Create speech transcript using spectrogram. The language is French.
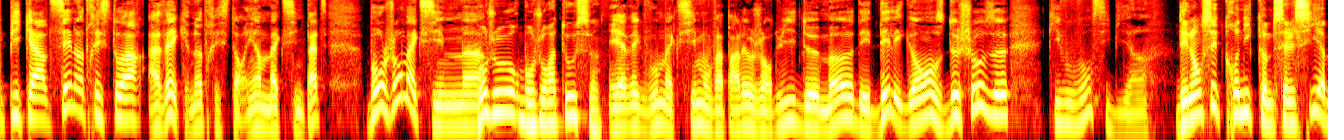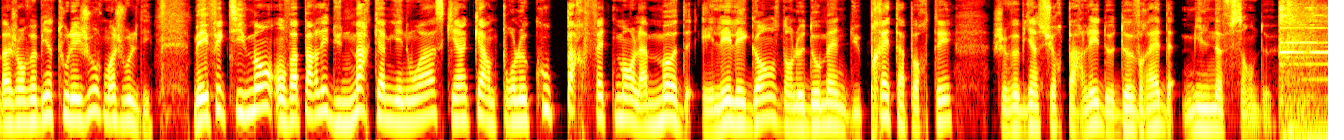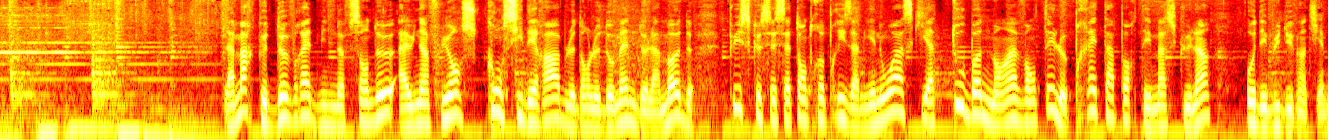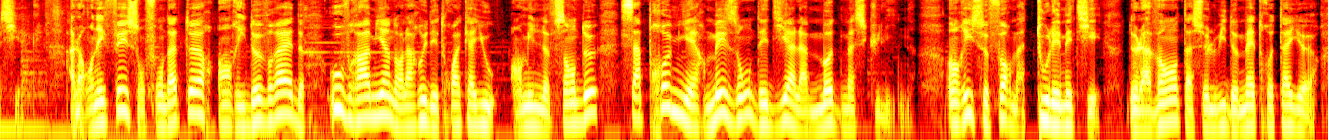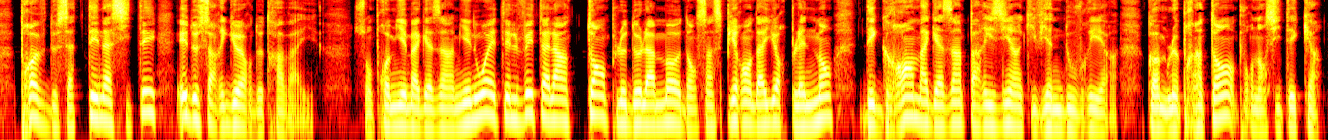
Picard, c'est notre histoire avec notre historien Maxime Patz. Bonjour Maxime. Bonjour, bonjour à tous. Et avec vous Maxime, on va parler aujourd'hui de mode et d'élégance, deux choses qui vous vont si bien. Des lancées de chroniques comme celle-ci, ah bah j'en veux bien tous les jours, moi je vous le dis. Mais effectivement, on va parler d'une marque amiénoise qui incarne pour le coup parfaitement la mode et l'élégance dans le domaine du prêt-à-porter. Je veux bien sûr parler de Devred 1902. La marque Devred 1902 a une influence considérable dans le domaine de la mode, puisque c'est cette entreprise amiénoise qui a tout bonnement inventé le prêt-à-porter masculin au début du XXe siècle. Alors en effet, son fondateur, Henri Devred, ouvre à Amiens dans la rue des Trois Cailloux en 1902 sa première maison dédiée à la mode masculine. Henri se forme à tous les métiers, de la vente à celui de maître tailleur, preuve de sa ténacité et de sa rigueur de travail. Son premier magasin amiénois est élevé tel un temple de la mode en s'inspirant d'ailleurs pleinement des grands magasins parisiens qui viennent d'ouvrir, comme le Printemps pour n'en citer qu'un.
